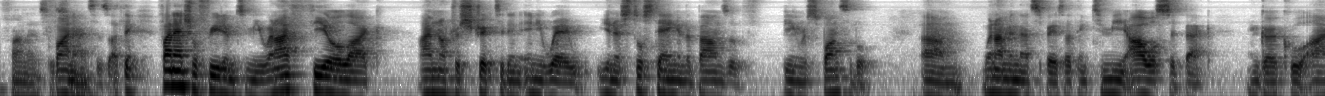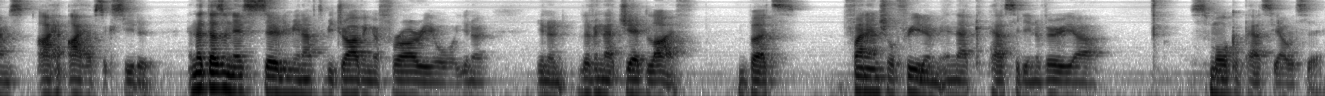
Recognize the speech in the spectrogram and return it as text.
Finances. finances. I think financial freedom to me, when I feel like I'm not restricted in any way, you know, still staying in the bounds of being responsible. Um, when I'm in that space, I think to me, I will sit back and go, cool, I'm, I, I have succeeded. And that doesn't necessarily mean I have to be driving a Ferrari or, you know, you know, living that jet life, but financial freedom in that capacity, in a very uh, small capacity, I would say.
